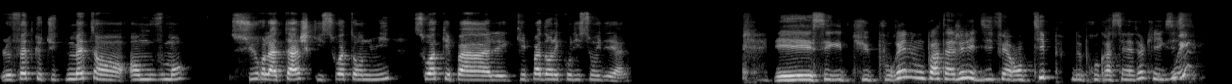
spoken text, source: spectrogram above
le fait que tu te mettes en, mouvement sur la tâche qui soit t'ennuie, soit qui n'est pas, pas dans les conditions idéales. Et tu pourrais nous partager les différents types de procrastinateurs qui existent? Oui.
